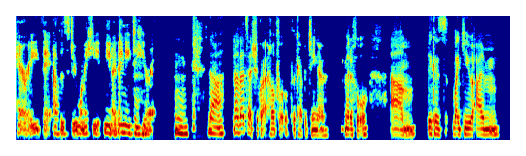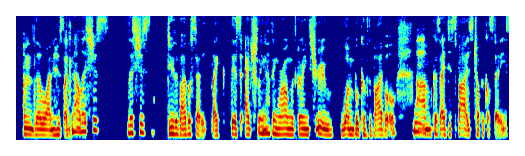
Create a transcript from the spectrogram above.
carry that others do want to hear. You know, they need to mm-hmm. hear it. Mm. No, no, that's actually quite helpful. The cappuccino metaphor, um, because like you, I'm I'm the one who's like, no, let's just let's just do the Bible study. Like, there's actually nothing wrong with going through one book of the Bible, mm. um, because I despise topical studies.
